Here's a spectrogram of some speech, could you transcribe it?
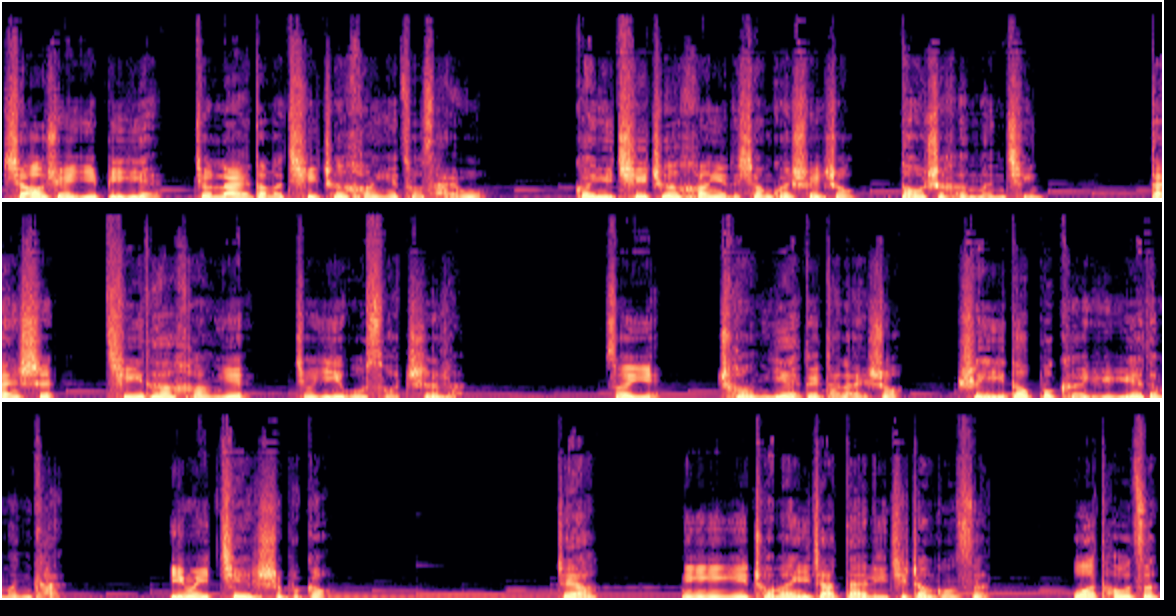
小雪一毕业就来到了汽车行业做财务，关于汽车行业的相关税收倒是很门清，但是其他行业就一无所知了。所以创业对他来说是一道不可逾越的门槛，因为见识不够。这样，你创办一家代理记账公司，我投资，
